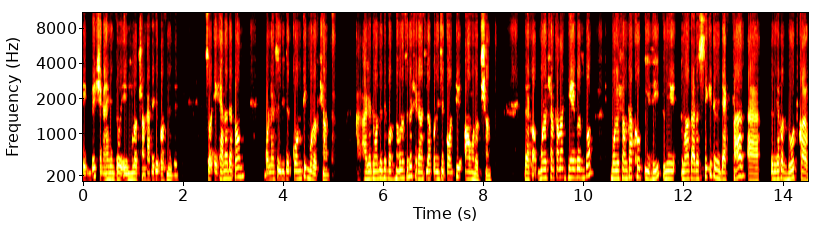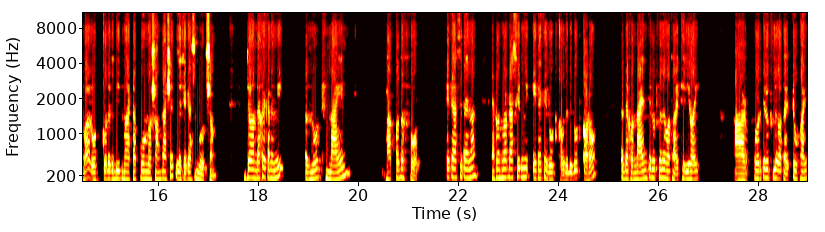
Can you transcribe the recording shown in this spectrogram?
দেখবে, সেখানে কিন্তু এই মূলক সংখ্যা থেকে প্রশ্ন দেবে তো এখানে দেখো, বলে আছে যে কোনটি মূলক সংখ্যা? আর আগে তোমাদের যে প্রশ্নগুলো ছিল, সেখানে ছিল নিচে কোনটি অমূলক সংখ্যা। দেখো, মূলক সংখ্যা আমরা কীভাবে বুঝব? মূলক সংখ্যা খুব ইজি তুমি তোমার কাজ হচ্ছে কি, তুমি দেখবা তুমি যখন রুট করবা রুট করে যদি তোমার একটা পূর্ণ সংখ্যা আসে, তাহলে আছে মূলক সংখ্যা। যেমন দেখো এখানে আমি রুট নাইন ভাগ কত ফোর এটা আছে তাই না? এখন তোমার কাছে তুমি এটাকে রুট করো। যদি রুট করো দেখো নাইন কে রুট হলে কত হয়? থ্রি হয়। আর ফোর কে রুট হলে কত হয়? টু হয়।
